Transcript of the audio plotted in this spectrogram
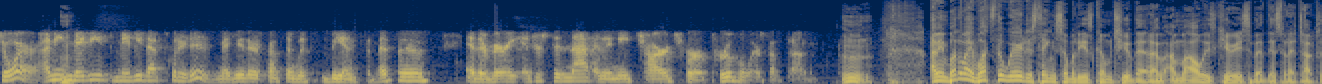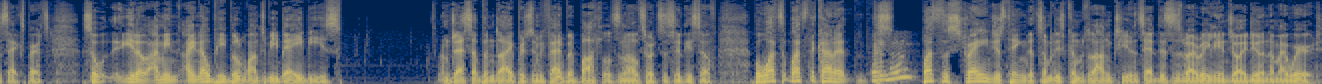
Sure. I mean, hmm. maybe maybe that's what it is. Maybe there's something with being submissive. and they're very interested in that and they need charge for approval or something. Hmm. I mean, by the way, what's the weirdest thing somebody has come to you about? I'm, I'm always curious about this when I talk to sex experts. So, you know, I mean, I know people want to be babies and dress up in diapers and be fed with bottles and all sorts of silly stuff. But what's what's the kind of mm-hmm. what's the strangest thing that somebody's come along to you and said, "This is what I really enjoy doing"? Am I weird?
